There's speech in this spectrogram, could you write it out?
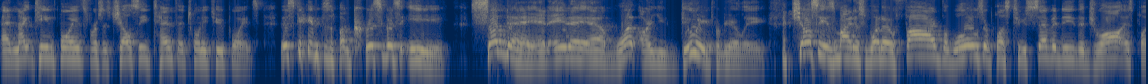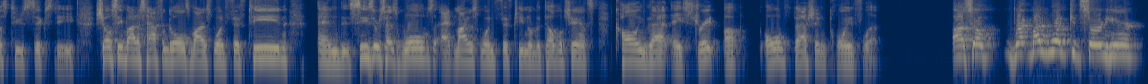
at 19 points versus Chelsea 10th at 22 points. This game is on Christmas Eve. Sunday at 8 a.m. What are you doing, Premier League? Chelsea is minus 105. The Wolves are plus 270. The draw is plus 260. Chelsea minus half a goal is minus 115. And Caesars has Wolves at minus 115 on the double chance, calling that a straight up old fashioned coin flip. Uh, so, Brett, my one concern here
